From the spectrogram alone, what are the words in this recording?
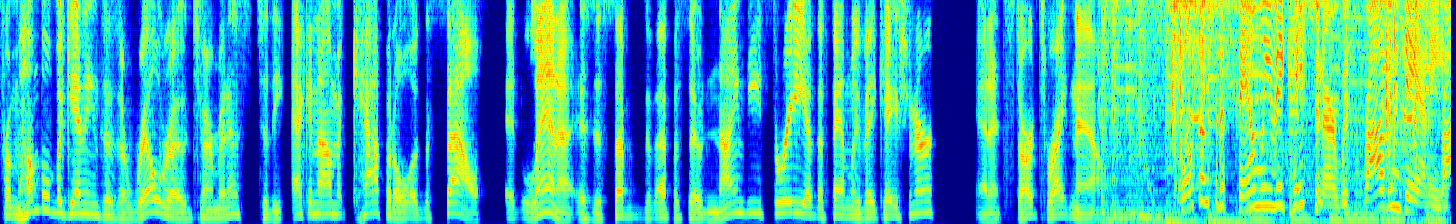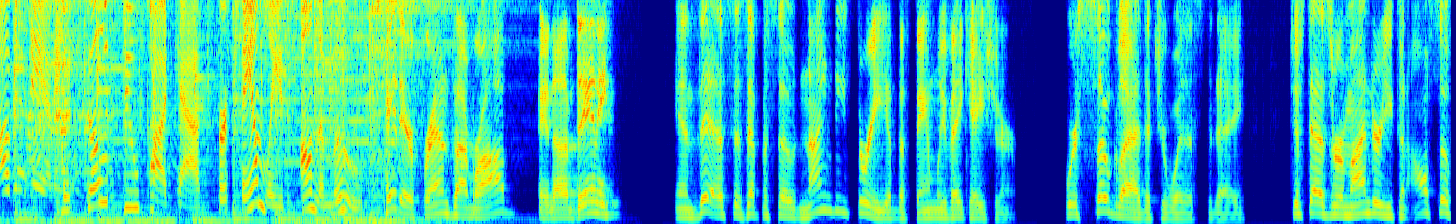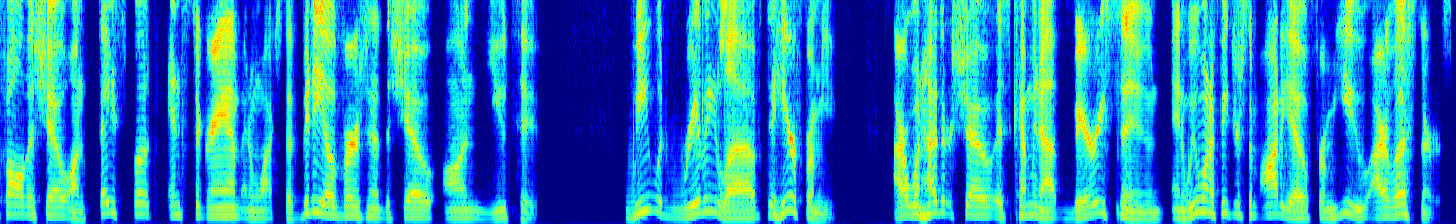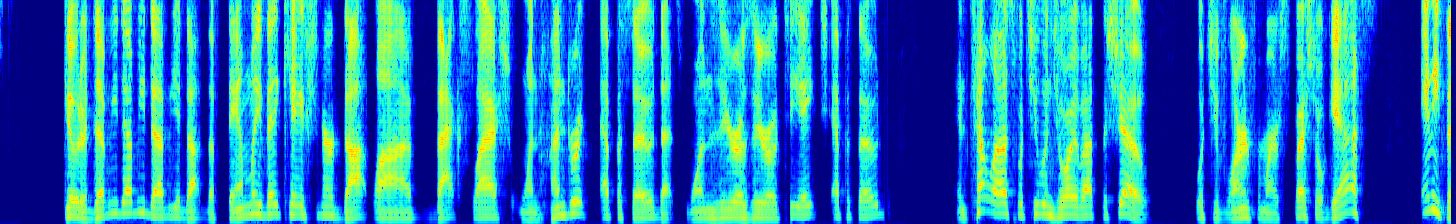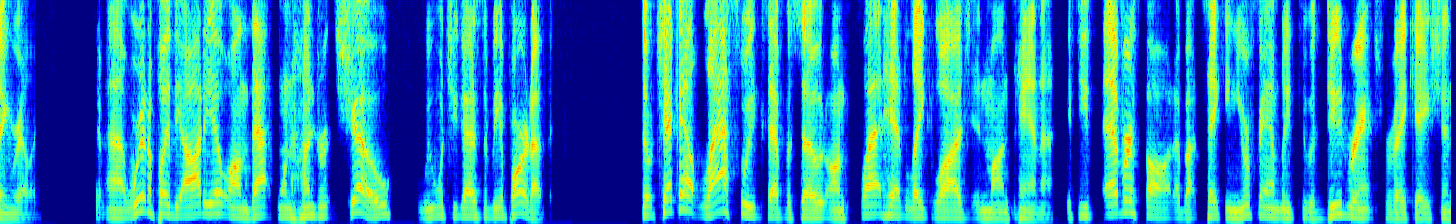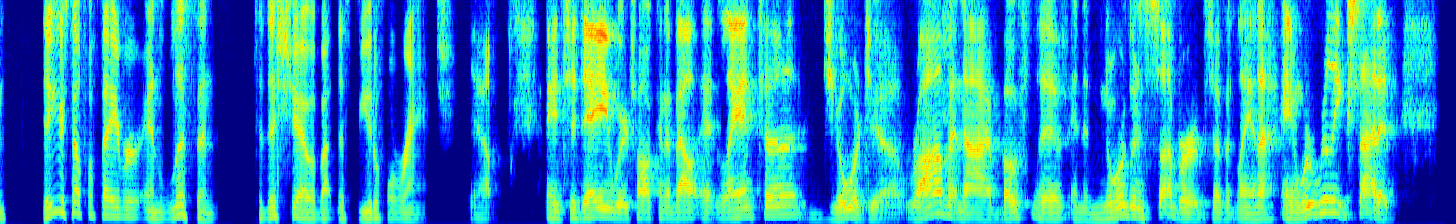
From humble beginnings as a railroad terminus to the economic capital of the South, Atlanta is the subject of episode 93 of The Family Vacationer, and it starts right now. Welcome to The Family Vacationer with Rob and Danny. Rob and Danny. The go to podcast for families on the move. Hey there, friends. I'm Rob. And I'm Danny. And this is episode 93 of The Family Vacationer. We're so glad that you're with us today. Just as a reminder, you can also follow the show on Facebook, Instagram, and watch the video version of the show on YouTube. We would really love to hear from you. Our 100th show is coming up very soon, and we want to feature some audio from you, our listeners. Go to www.thefamilyvacationer.live backslash 100th episode. That's 100th episode. And tell us what you enjoy about the show what you've learned from our special guests, anything really. Yep. Uh, we're going to play the audio on that 100th show. We want you guys to be a part of it. So check out last week's episode on Flathead Lake Lodge in Montana. If you've ever thought about taking your family to a dude ranch for vacation, do yourself a favor and listen to this show about this beautiful ranch. Yeah. And today we're talking about Atlanta, Georgia. Rob and I both live in the northern suburbs of Atlanta, and we're really excited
